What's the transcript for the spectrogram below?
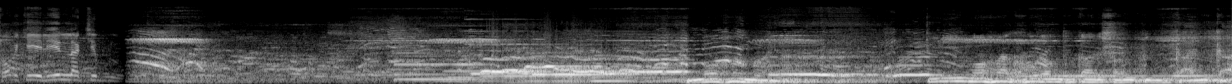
সব কে এলিয়েন লাগছে পুরো মহাঘোর অন্ধকার স্বরূপিণী কালিকা।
